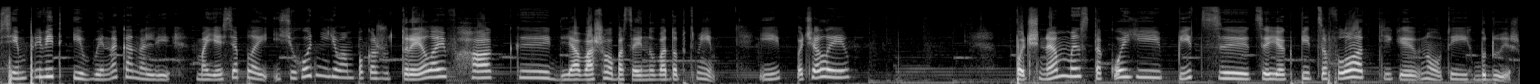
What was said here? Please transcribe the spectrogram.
Всім привіт! І ви на каналі Маєся Плей. І сьогодні я вам покажу три лайфхаки для вашого басейну в AdoptMe. І почали. Почнемо ми з такої піци, це як піца флот, тільки ну, ти їх будуєш.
